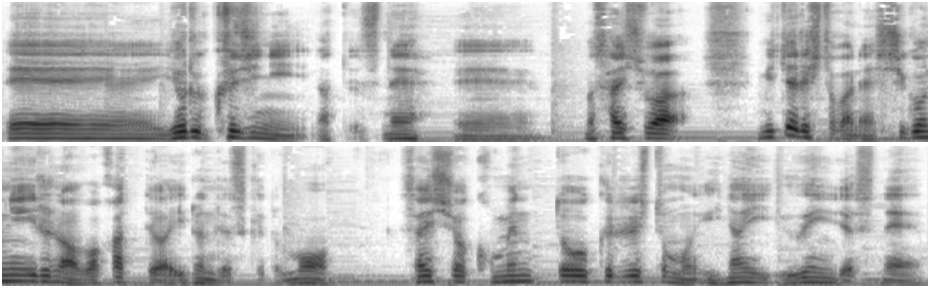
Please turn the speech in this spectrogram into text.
で、夜9時になってですね、えーまあ、最初は見てる人がね、4、5人いるのは分かってはいるんですけども、最初はコメントをくれる人もいない上にですね、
